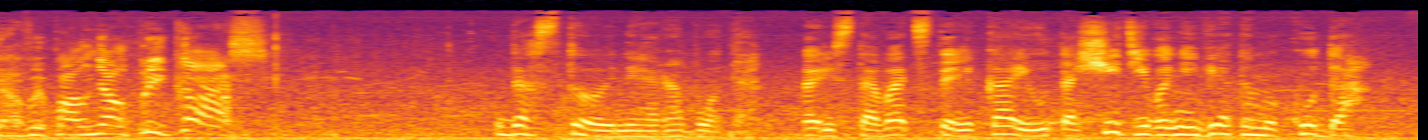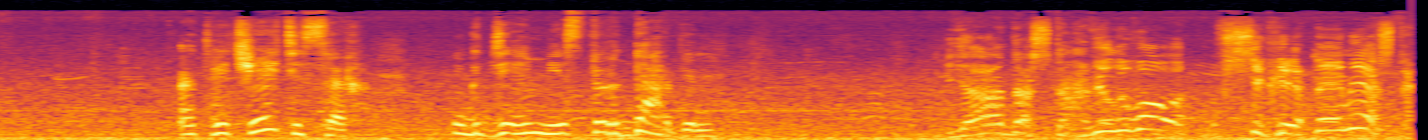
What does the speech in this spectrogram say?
Я выполнял приказ. Достойная работа. Арестовать старика и утащить его неведомо куда. Отвечайте, сэр. Где мистер Дарвин? Я доставил его в секретное место.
